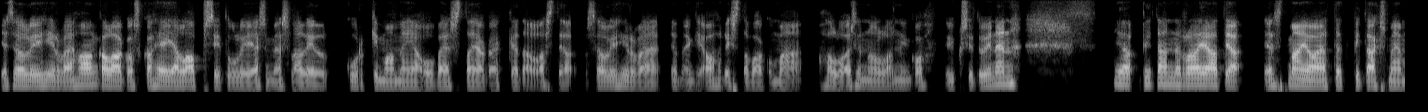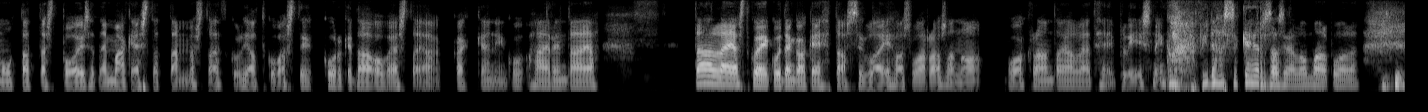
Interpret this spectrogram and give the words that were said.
Ja se oli hirveän hankalaa, koska heidän lapsi tuli esimerkiksi välillä kurkkimaan meidän ovesta ja kaikkea tällaista. Ja se oli hirveän jotenkin ahdistavaa, kun mä haluaisin olla niin yksityinen ja pitää ne rajat. Ja, ja sitten mä jo ajattelin, että pitääkö meidän muuttaa tästä pois, että en mä kestä tämmöistä, että kun jatkuvasti kurkitaan ovesta ja kaikkea niin kuin häirintää ja tälle. Ja sitten kun ei kuitenkaan kehtaa sillä ihan suoraan sanoa vuokraantajalle, että hei please, niin kuin, pidä se kersa siellä omalla puolella.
